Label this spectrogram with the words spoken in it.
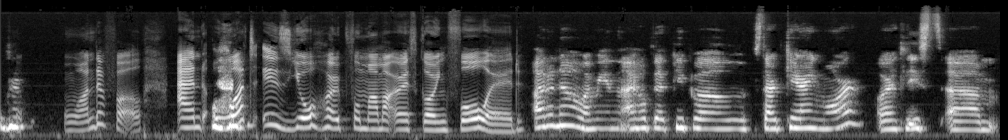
Wonderful. And what is your hope for Mama Earth going forward? I don't know. I mean, I hope that people start caring more, or at least um,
